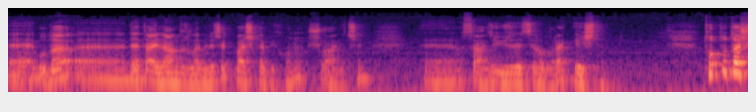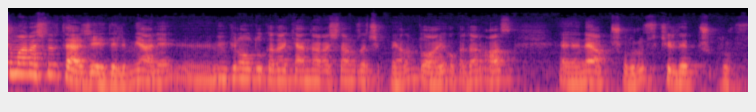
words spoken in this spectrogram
E, bu da e, detaylandırılabilecek başka bir konu şu an için. E, sadece yüzeysel olarak geçtim. Toplu taşıma araçları tercih edelim. Yani e, mümkün olduğu kadar kendi araçlarımıza çıkmayalım. Doğayı o kadar az e, ne yapmış oluruz? Kirletmiş oluruz.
